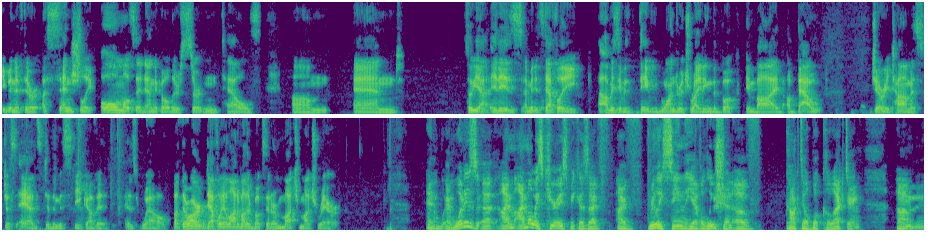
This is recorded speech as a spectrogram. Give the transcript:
even if they're essentially almost identical. There's certain tells, um, and so yeah, it is. I mean, it's definitely obviously with David Wondrich writing the book Imbibe about Jerry Thomas just adds to the mystique of it as well. But there are definitely a lot of other books that are much much rarer. And and what is uh, I'm I'm always curious because I've I've really seen the evolution of cocktail book collecting. um, mm-hmm.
